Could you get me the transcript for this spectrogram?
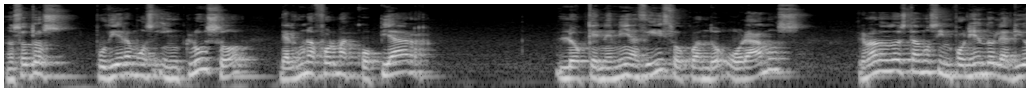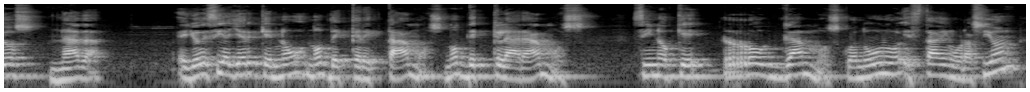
Nosotros pudiéramos incluso de alguna forma copiar lo que Nehemías hizo cuando oramos. Hermanos, no estamos imponiéndole a Dios nada. Eh, yo decía ayer que no, no decretamos, no declaramos sino que rogamos. Cuando uno está en oración,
